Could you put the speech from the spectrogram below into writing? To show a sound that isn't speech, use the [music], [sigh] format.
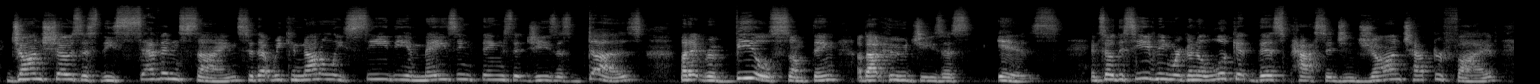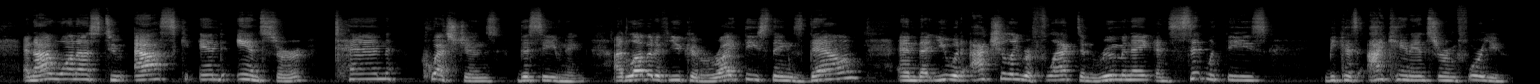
John shows us these seven signs so that we can not only see the amazing things that Jesus does, but it reveals something about who Jesus is. And so this evening we're going to look at this passage in John chapter 5, and I want us to ask and answer 10 questions this evening. I'd love it if you could write these things down and that you would actually reflect and ruminate and sit with these because I can't answer them for you.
